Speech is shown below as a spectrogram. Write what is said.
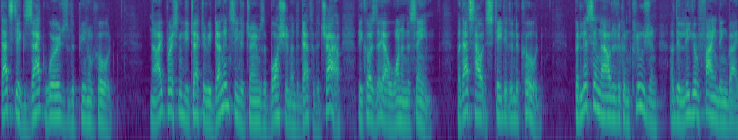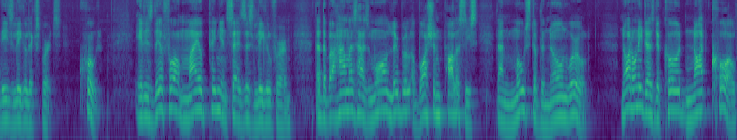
That's the exact words of the Penal Code. Now, I personally detect a redundancy in the terms abortion and the death of the child because they are one and the same. but that's how it's stated in the code. But listen now to the conclusion of the legal finding by these legal experts. Quote, it is therefore my opinion, says this legal firm, that the Bahamas has more liberal abortion policies than most of the known world. Not only does the code not call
